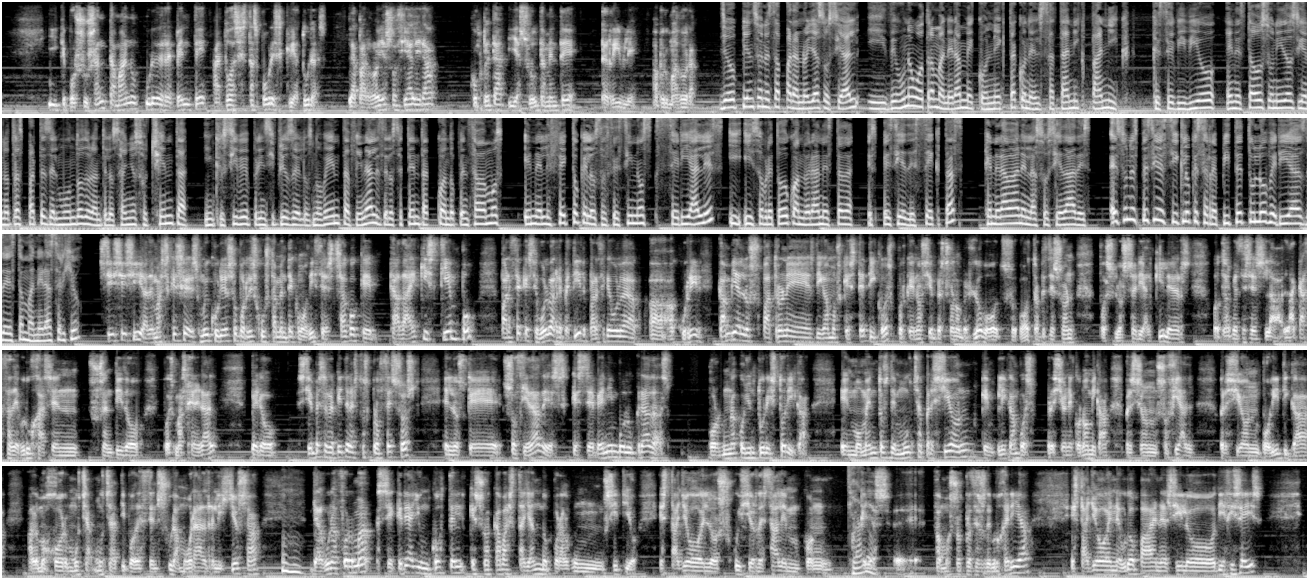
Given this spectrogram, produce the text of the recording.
y que por su santa mano cure de repente a todas estas pobres criaturas. La paranoia social era completa y absolutamente terrible, abrumadora. Yo pienso en esa paranoia social y de una u otra manera me conecta con el satanic panic que se vivió en Estados Unidos y en otras partes del mundo durante los años 80, inclusive principios de los 90, finales de los 70, cuando pensábamos en el efecto que los asesinos seriales y, sobre todo cuando eran esta especie de sectas generaban en las sociedades. ¿Es una especie de ciclo que se repite? ¿Tú lo verías de esta manera, Sergio? Sí, sí, sí. Además que es muy curioso porque es justamente como dices, es algo que cada X tiempo parece que se vuelve a repetir, parece que vuelve a, ocurrir. Cambian los patrones, digamos que estéticos, porque no siempre son hombres lobos, otras veces son pues los serial killers, otras veces es la, la caza de brujas en su sentido pues más general, pero siempre se repiten estos procesos en los que sociedades que se ven involucradas por una coyuntura histórica en momentos de mucha presión que implican pues presión económica, presión social, presión política, a lo mejor mucha mucha tipo de censura moral religiosa, de alguna forma se crea ahí un cóctel que eso acaba estallando por algún sitio. Estalló en los juicios de Salem con aquellos eh, famosos procesos de brujería, estalló en Europa en el siglo XVI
